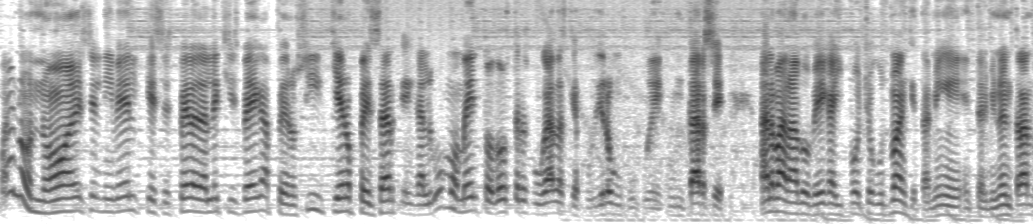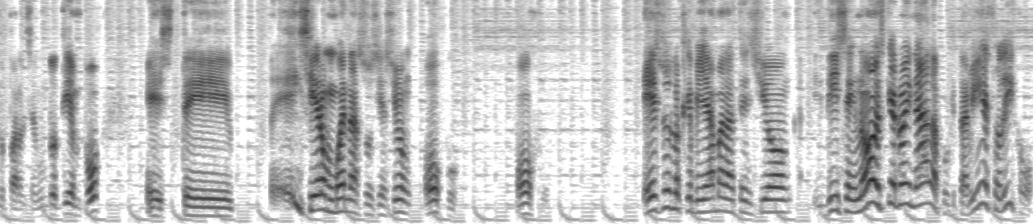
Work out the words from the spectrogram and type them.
Bueno, no es el nivel que se espera de Alexis Vega, pero sí quiero pensar que en algún momento dos, tres jugadas que pudieron eh, juntarse Alvarado Vega y Pocho Guzmán, que también eh, terminó entrando para el segundo tiempo, este, eh, hicieron buena asociación. Ojo, ojo. Eso es lo que me llama la atención. Dicen, no, es que no hay nada, porque también eso dijo.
